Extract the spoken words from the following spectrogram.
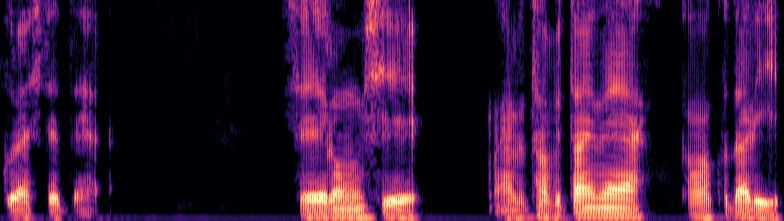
くらしてて。せいろ蒸し。あれ食べたいね。川下り。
